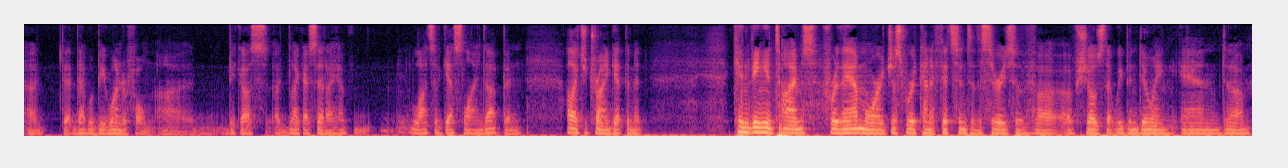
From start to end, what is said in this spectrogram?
uh, that, that would be wonderful uh, because, like I said, I have lots of guests lined up, and I like to try and get them at convenient times for them or just where it kind of fits into the series of, of shows that we've been doing. And um,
